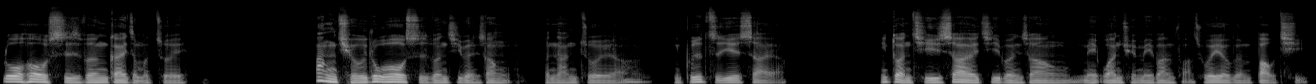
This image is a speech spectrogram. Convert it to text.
落后十分该怎么追？棒球落后十分基本上很难追啊，你不是职业赛啊，你短期赛基本上没完全没办法，除非有个人爆气。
